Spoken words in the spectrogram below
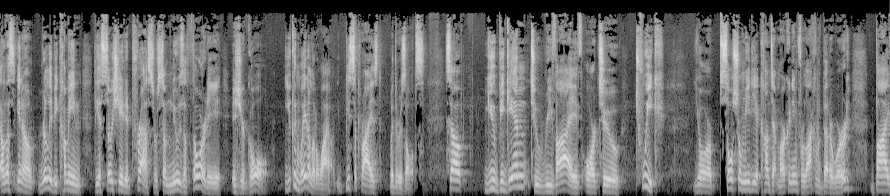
unless you know, really becoming the Associated Press or some news authority is your goal. You can wait a little while. You'd be surprised with the results. So you begin to revive or to tweak your social media content marketing, for lack of a better word, by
